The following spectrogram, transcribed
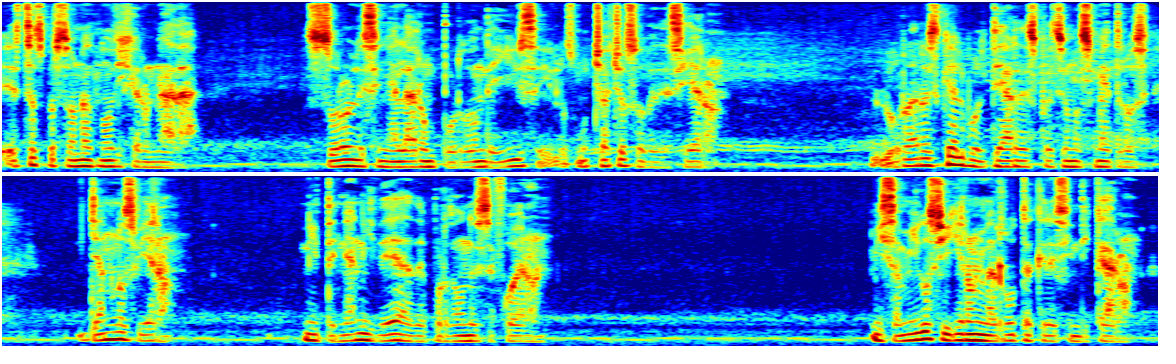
Estas personas no dijeron nada, solo le señalaron por dónde irse y los muchachos obedecieron. Lo raro es que al voltear después de unos metros, ya no los vieron, ni tenían idea de por dónde se fueron. Mis amigos siguieron la ruta que les indicaron,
